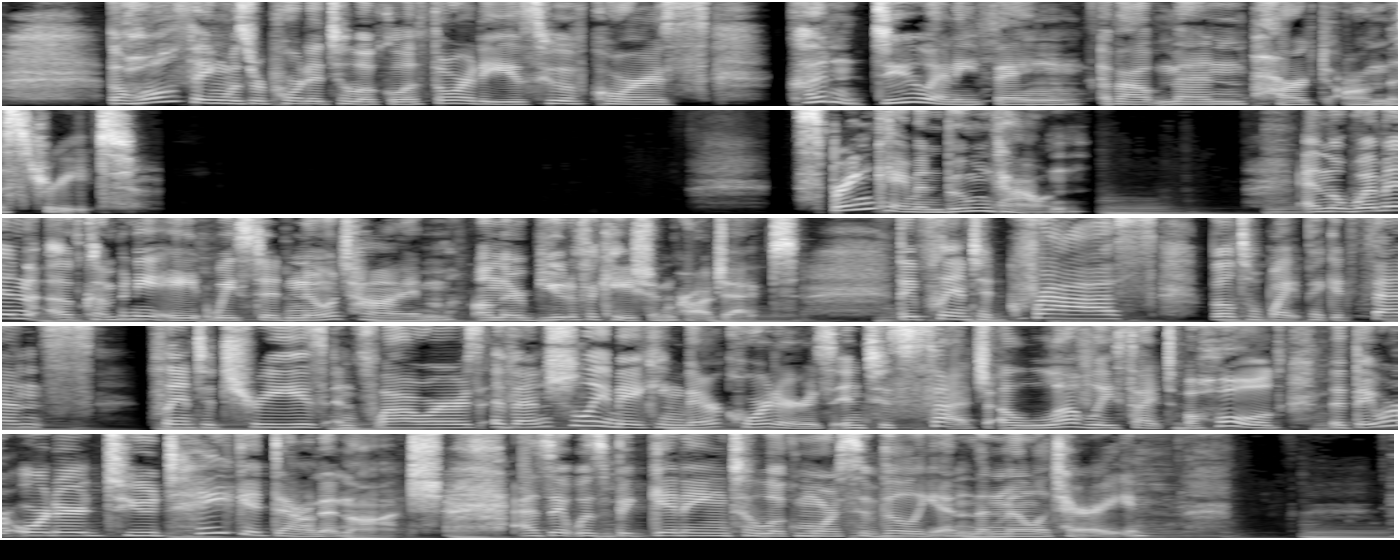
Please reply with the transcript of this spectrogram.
the whole thing was reported to local authorities, who, of course, couldn't do anything about men parked on the street. Spring came in Boomtown. And the women of Company 8 wasted no time on their beautification project. They planted grass, built a white picket fence, planted trees and flowers, eventually making their quarters into such a lovely sight to behold that they were ordered to take it down a notch, as it was beginning to look more civilian than military.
